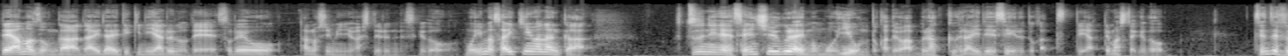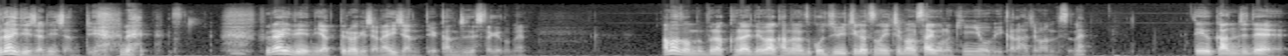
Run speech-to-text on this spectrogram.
でアマゾンが大々的にやるのでそれを楽しみにはしてるんですけどもう今最近はなんか普通にね先週ぐらいももうイオンとかではブラックフライデーセールとかっつってやってましたけど全然フライデーじゃねえじゃんっていうね。フライデーにやってるわけじゃないじゃんっていう感じでしたけどね。アマゾンのブラックフライデーは必ずこう11月の一番最後の金曜日から始まるんですよね。っていう感じで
